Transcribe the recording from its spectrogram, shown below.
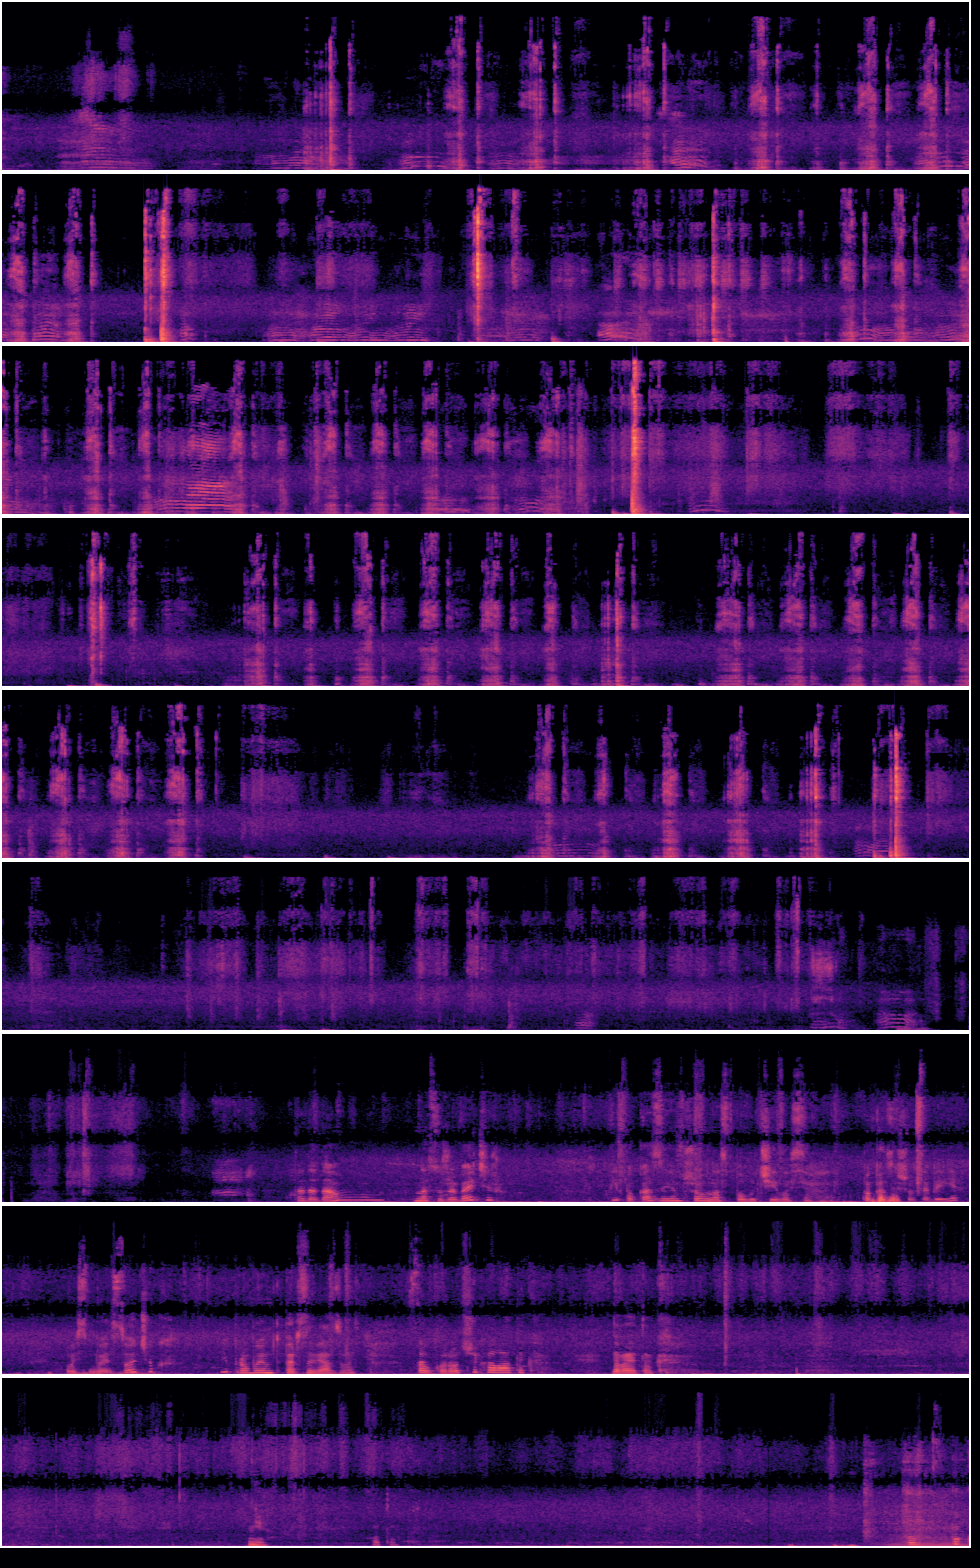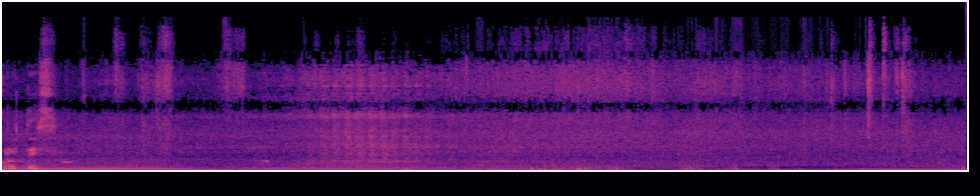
Та-да-дам! У нас уже вечір. І показуємо, що у нас вийшло. Показуй, що в тебе є. Ось поясочок. І пробуємо тепер зав'язувати. Став коротший халатик. Давай так. Ні. Отак. Покрутись.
